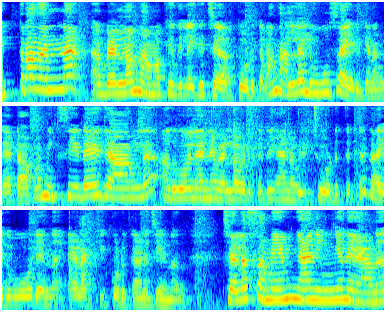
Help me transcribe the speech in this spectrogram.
ഇത്ര തന്നെ വെള്ളം നമുക്ക് ഇതിലേക്ക് ചേർത്ത് കൊടുക്കണം. നല്ല ലൂസ് ആയിരിക്കണം കേട്ടോ. അപ്പം മിക്സിയുടെ ജാറിൽ അതുപോലെ തന്നെ വെള്ളം എടുത്തിട്ട് ഞാൻ ഒഴിച്ചു കൊടുത്തിട്ട് ഇതുപോലെ ഒന്ന് ഇളക്കി കൊടുക്കുകയാണ് ചെയ്യുന്നത്. ചില സമയം ഞാൻ ഇങ്ങനെയാണ്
